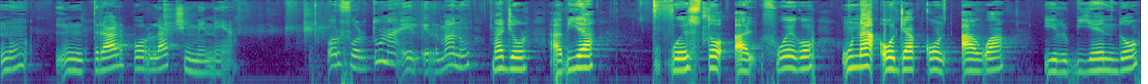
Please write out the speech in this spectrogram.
no, entrar por la chimenea. Por fortuna el hermano mayor había puesto al fuego una olla con agua hirviendo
